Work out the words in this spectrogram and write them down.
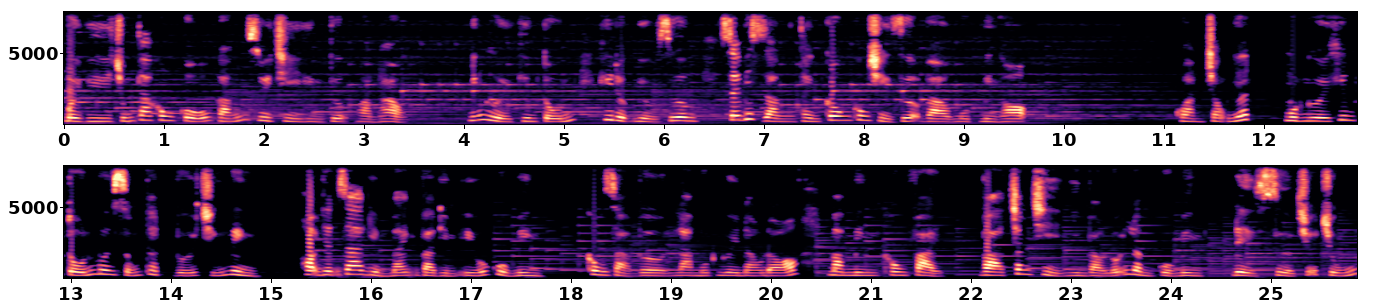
bởi vì chúng ta không cố gắng duy trì hình tượng hoàn hảo. Những người khiêm tốn khi được biểu dương sẽ biết rằng thành công không chỉ dựa vào một mình họ. Quan trọng nhất, một người khiêm tốn luôn sống thật với chính mình. Họ nhận ra điểm mạnh và điểm yếu của mình. Không giả vờ là một người nào đó mà mình không phải và chăm chỉ nhìn vào lỗi lầm của mình để sửa chữa chúng.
